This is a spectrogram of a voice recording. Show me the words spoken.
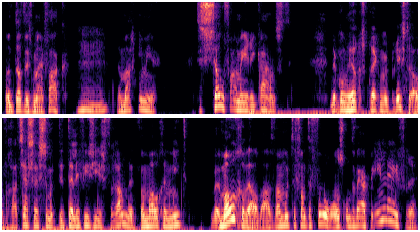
Want dat is mijn vak. Hmm. Dat mag niet meer. Het is zo Amerikaans. En daar kon een heel gesprek met priester over gehad. Zegt ze, maar de televisie is veranderd. We mogen niet... We mogen wel wat. We moeten van tevoren ons ontwerpen inleveren.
